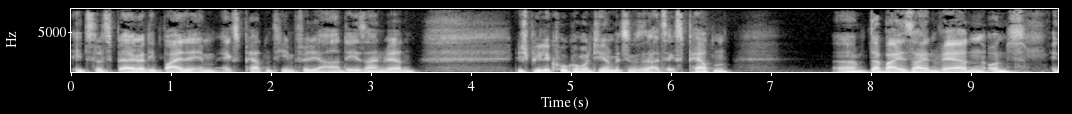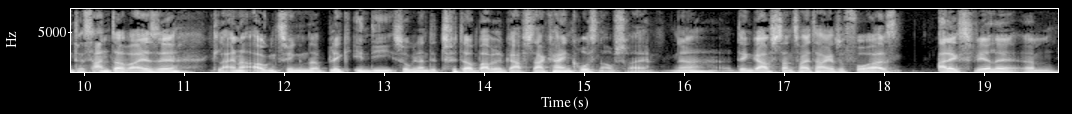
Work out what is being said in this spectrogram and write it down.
Hitzelsberger, die beide im Expertenteam für die ARD sein werden. Die Spiele co-kommentieren bzw. als Experten äh, dabei sein werden. Und interessanterweise, kleiner augenzwingender Blick in die sogenannte Twitter-Bubble, gab es da keinen großen Aufschrei. Ja? Den gab es dann zwei Tage zuvor, als Alex Werle ähm,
